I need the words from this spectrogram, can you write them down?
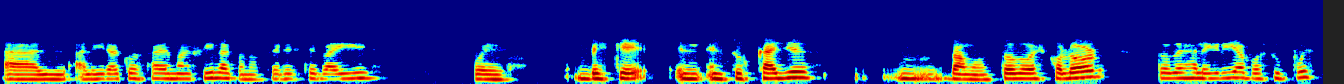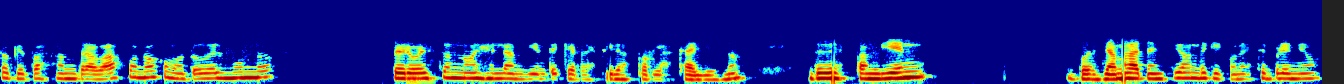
al, al ir a Costa de Marfil a conocer este país, pues ves que en, en sus calles, mm, vamos, todo es color, todo es alegría, por supuesto que pasan trabajo, ¿no? Como todo el mundo, pero eso no es el ambiente que respiras por las calles, ¿no? Entonces también, pues llama la atención de que con este premio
